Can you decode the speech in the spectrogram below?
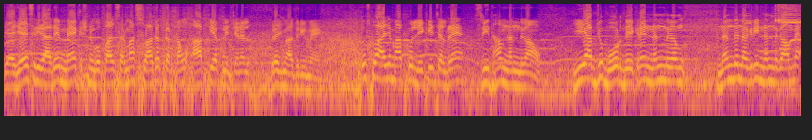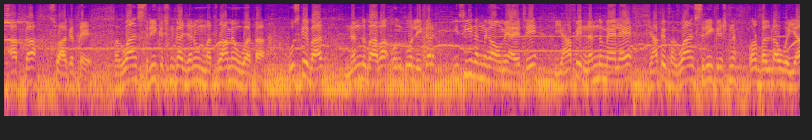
जय जय श्री राधे, मैं कृष्ण गोपाल शर्मा, स्वागत करता हूँ आपके अपने चैनल ब्रज माधुरी में। दोस्तों, आज हम आपको लेके चल रहे हैं श्रीधाम नंदगांव। ये आप जो बोर्ड देख रहे हैं नंदगांव नंद नगरी नंदगांव में आपका स्वागत है। भगवान श्री कृष्ण का जन्म मथुरा में हुआ था। उसके बाद नंद बाबा उनको लेकर इसी नंदगांव में आए थे। यहाँ पे नंद महल है, जहाँ पे भगवान श्री कृष्ण और बलदाऊ भैया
